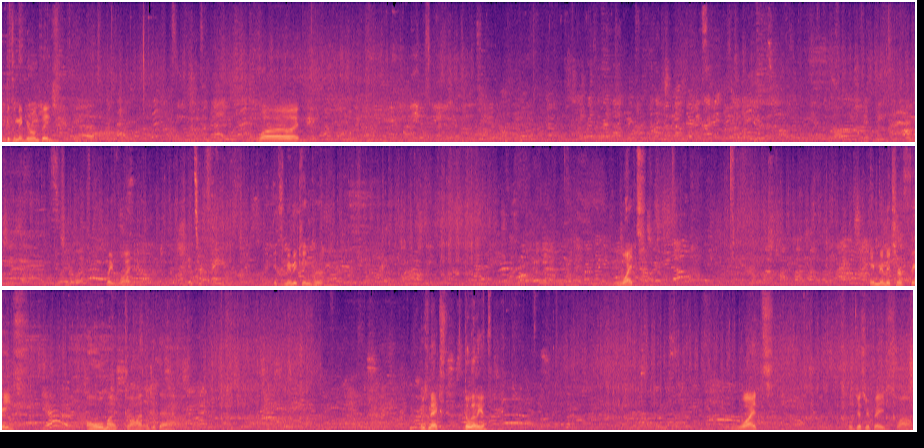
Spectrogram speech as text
You get to make your own face. What? Wait, what? It's her face. It's mimicking her. What? It mimics her face? Yeah. Oh my god, look at that. Who's next? Go, Lilia. What? It's just your face. Wow.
